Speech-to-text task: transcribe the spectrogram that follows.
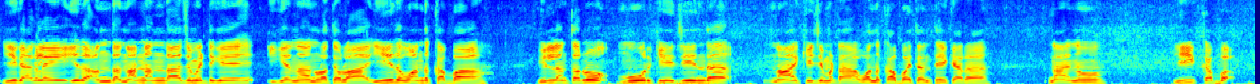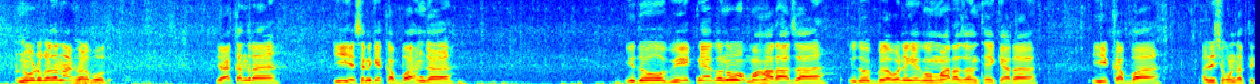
ಈಗಾಗಲೇ ಇದು ಅಂದ, ನನ್ನ ಅಂದಾಜು ಮಟ್ಟಿಗೆ ಈಗೇನು ನೋಡತ್ತೇವಲ್ಲ, ಇದು ಒಂದು ಕಬ್ಬ ಇಲ್ಲಂತೂ ಮೂರು ಕೆ ಜಿಯಿಂದ ನಾಲ್ಕು ಕೆ ಜಿ ಮಟ ಒಂದು ಕಬ್ಬು ಐತೆ ಅಂತ ಹೇಳ್ಯಾರ ನಾನು ಈ ಕಬ್ಬ ನೋಡ್ಕೊಳ್ಳೋ ನಾವು ಹೇಳ್ಬೋದು. ಯಾಕಂದ್ರೆ ಈ ಎಸನಿಕೆ ಕಬ್ಬ ಹಂಗೆ, ಇದು ವೇಟ್ನ್ಯಾಗೂ ಮಹಾರಾಜ, ಇದು ಬೆಳವಣಿಗೆಗೂ ಮಹಾರಾಜ ಅಂತ ಹೇಳ್ಯಾರ ಈ ಕಬ್ಬ ಅನಿಸಿಕೊಂಡತಿ.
